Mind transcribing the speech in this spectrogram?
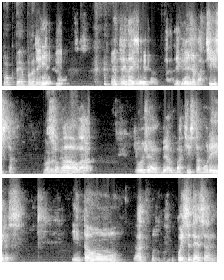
Pouco tempo, né? 31 anos. Eu entrei na igreja, na igreja Batista, Glória nacional lá, que hoje é a Batista Moreiras. Então, coincidência,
